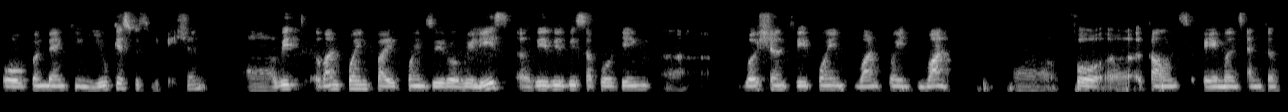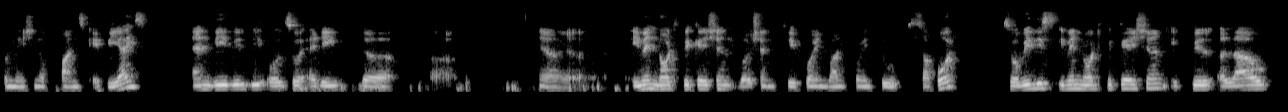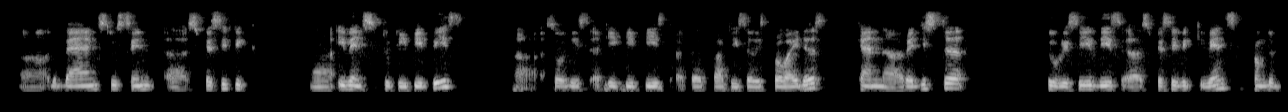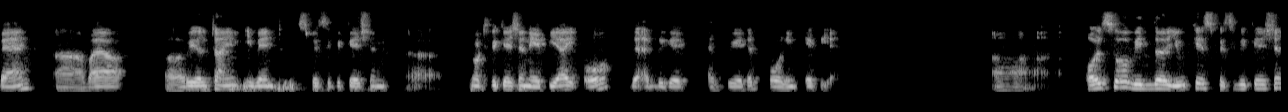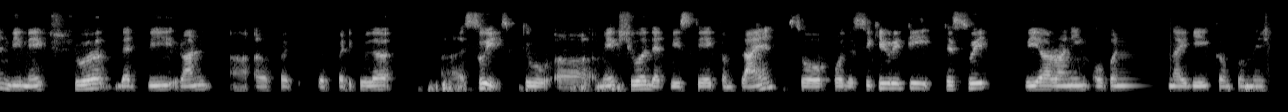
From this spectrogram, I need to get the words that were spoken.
Open Banking UK specification, uh, with 1.5.0 release, uh, we will be supporting uh, version 3.1.1 for accounts, payments, and confirmation of funds APIs. And we will be also adding the event notification version 3.1.2 support. So with this event notification, it will allow uh, the banks to send uh, specific uh, events to TPPs uh, so these uh, TPPs, uh, third-party service providers, can register to receive these specific events from the bank via real-time event specification notification API or the aggregate, aggregated polling API. Uh, also, with the UK specification, we make sure that we run uh, a particular uh, suite to uh, make sure that we stay compliant. So for the security test suite, we are running OpenID conformance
